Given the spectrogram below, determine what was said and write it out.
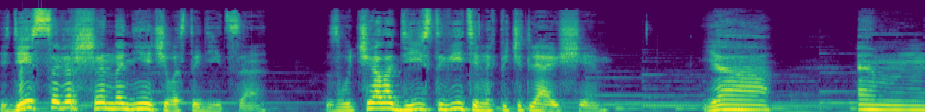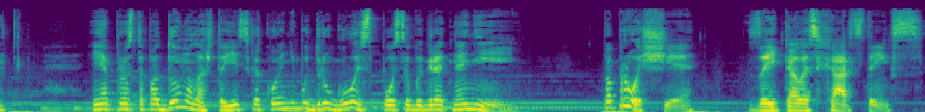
Здесь совершенно нечего стыдиться. Звучало действительно впечатляюще. Я... Эм... Я просто подумала, что есть какой-нибудь другой способ играть на ней. Попроще. Заикалась Хардстрингс.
